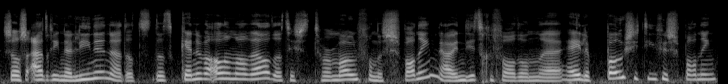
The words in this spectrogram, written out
Zoals adrenaline, nou dat, dat kennen we allemaal wel. Dat is het hormoon van de spanning. Nou, in dit geval dan uh, hele positieve spanning.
